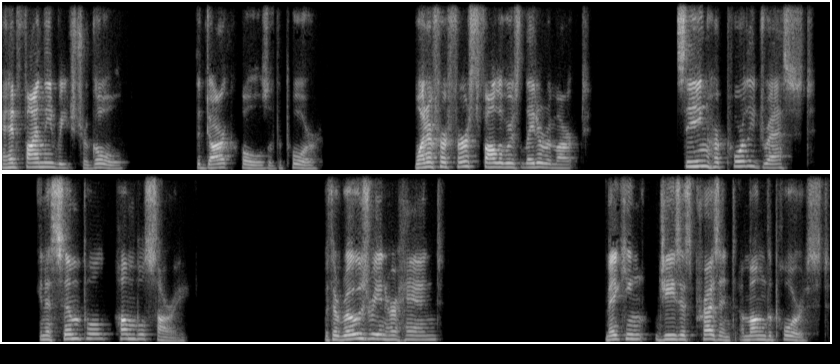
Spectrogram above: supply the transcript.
and had finally reached her goal the dark holes of the poor. One of her first followers later remarked Seeing her poorly dressed in a simple, humble sari, with a rosary in her hand making Jesus present among the poorest.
